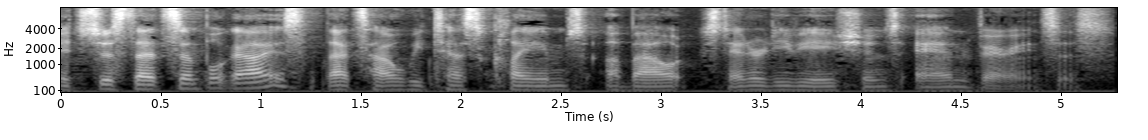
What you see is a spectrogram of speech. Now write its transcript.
It's just that simple, guys. That's how we test claims about standard deviations and variances.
